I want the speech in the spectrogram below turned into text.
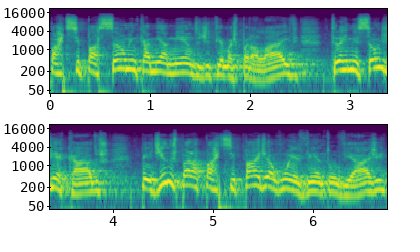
participação e encaminhamento de temas para live, transmissão de recados, pedidos para participar de algum evento ou viagem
